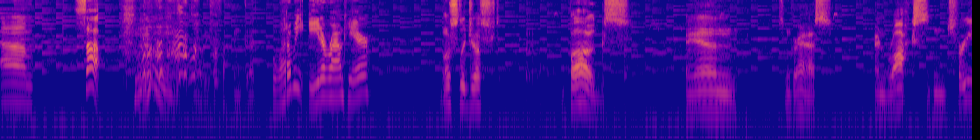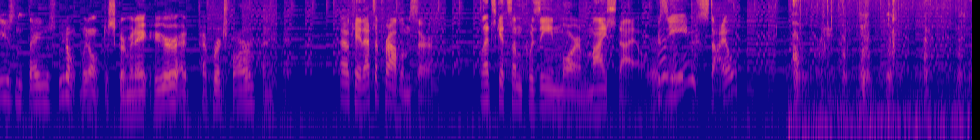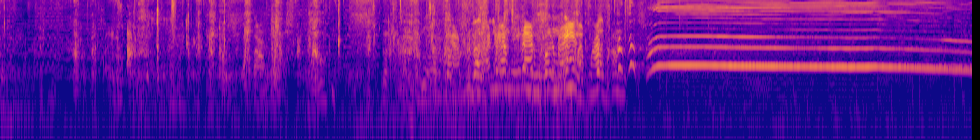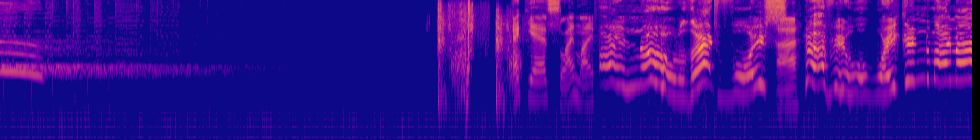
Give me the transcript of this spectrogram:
Um, sup? Mm, that'll be fucking good. What do we eat around here? Mostly just bugs and some grass and rocks and trees and things. We don't we don't discriminate here at Pepperidge Farm. Okay, that's a problem, sir. Let's get some cuisine more my style. Cuisine? Style? Heck yes, slime life. I know that voice. Uh? Have you awakened, my man?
